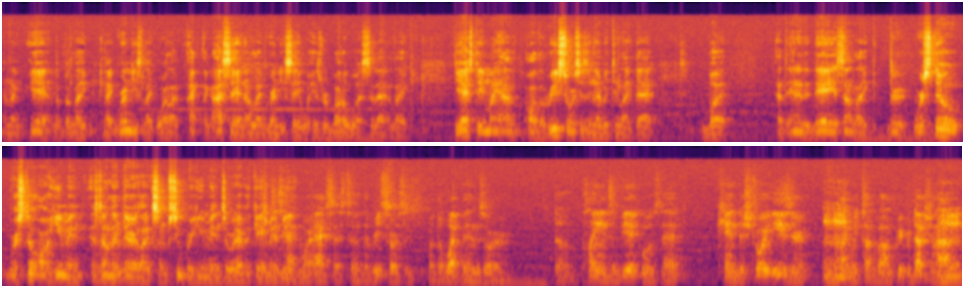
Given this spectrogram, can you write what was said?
And like yeah, but like like Grundy's like well like I, like I said, and I let Grundy say what his rebuttal was to that. Like yes, they might have all the resources and everything like that, but at the end of the day, it's not like they're we're still we're still all human. It's not like they're like some superhumans or whatever the They case may just be. have more access to the resources or the weapons or the planes and vehicles that can destroy easier. Mhm. Like we talked about in pre-production, Mhm. I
